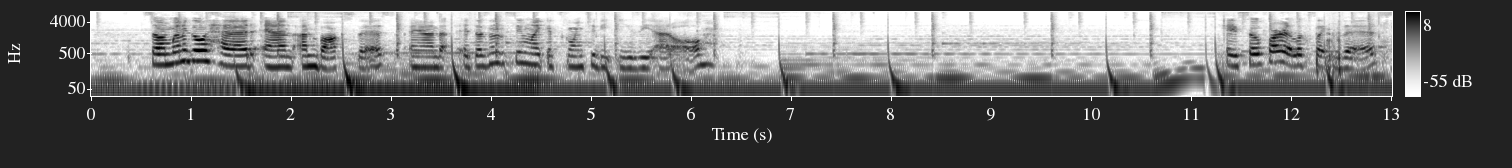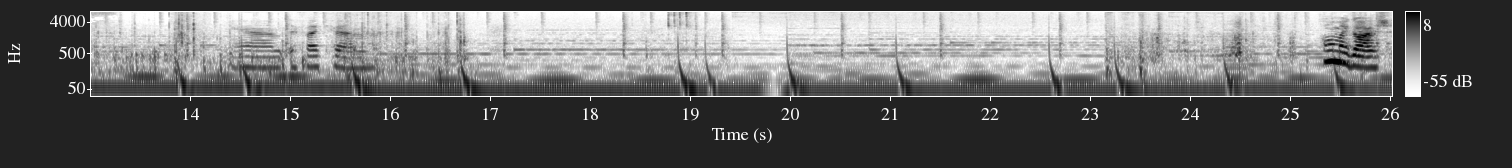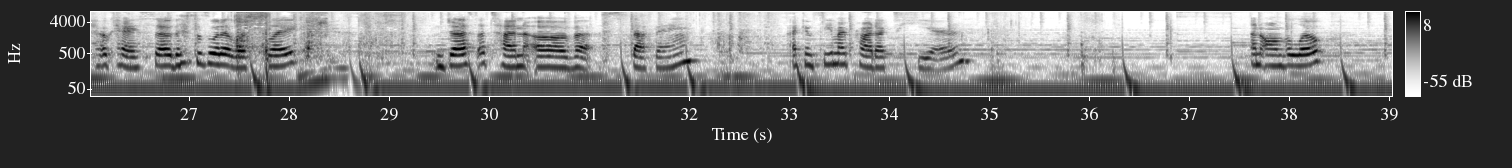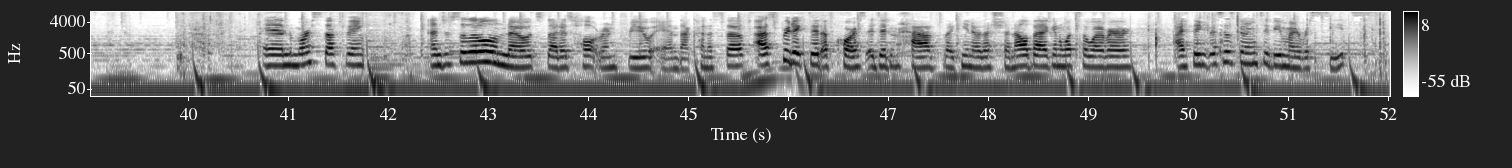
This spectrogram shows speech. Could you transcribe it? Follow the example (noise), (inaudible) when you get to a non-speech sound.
So I'm gonna go ahead and unbox this and it doesn't seem like it's going to be easy at all. Okay, so far it looks like this. And if I can Oh my gosh, okay, so (laughs) this is what it looks like. Just a ton of stuffing. I can see my product here. An envelope. And more stuffing. And just a little note that is for you and that kind of stuff. As predicted, of course, it didn't have like, you know, the Chanel bag and whatsoever. I think this is going to be my receipts.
